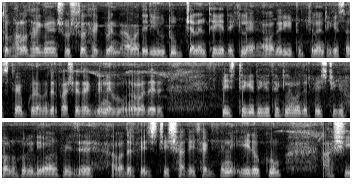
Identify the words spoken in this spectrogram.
তো ভালো থাকবেন, সুস্থ থাকবেন। আমাদের ইউটিউব চ্যানেল থেকে দেখলে, আমাদের ইউটিউব চ্যানেলটিকে সাবস্ক্রাইব করে আমাদের পাশে থাকবেন এবং আমাদের পেজ থেকে দেখে থাকলে আমাদের পেজটিকে ফলো করে দিয়ে আমার পেজে আমাদের পেজটির সাথেই থাকবেন। এরকম আশি,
